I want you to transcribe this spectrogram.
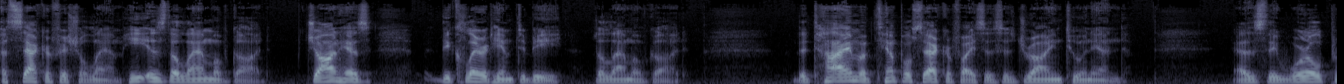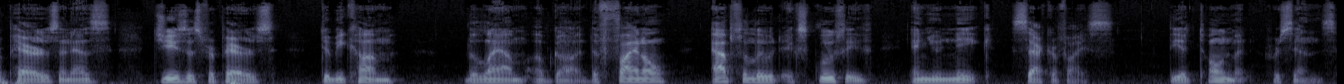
a sacrificial lamb. He is the Lamb of God. John has declared him to be the Lamb of God. The time of temple sacrifices is drawing to an end. As the world prepares and as Jesus prepares to become the Lamb of God, the final, absolute, exclusive, and unique sacrifice, the atonement for sins.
